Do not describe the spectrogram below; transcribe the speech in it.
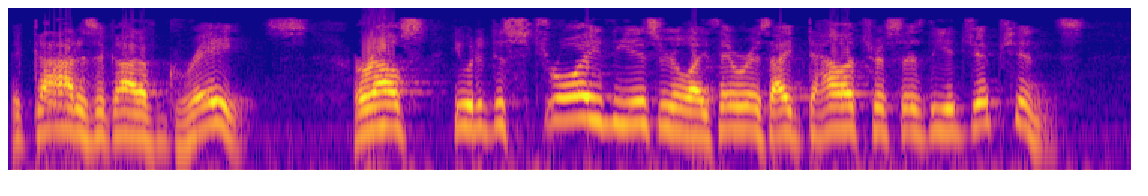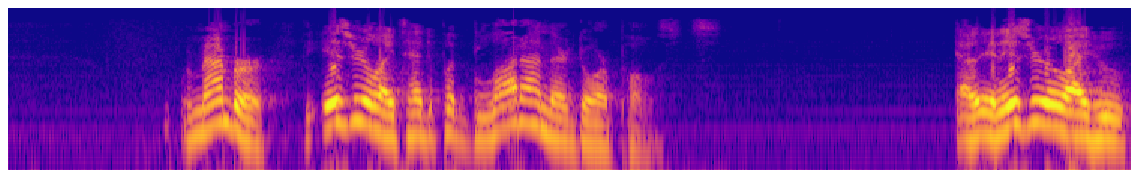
That God is a God of grace. Or else he would have destroyed the Israelites. They were as idolatrous as the Egyptians. Remember, the Israelites had to put blood on their doorposts. An Israelite who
